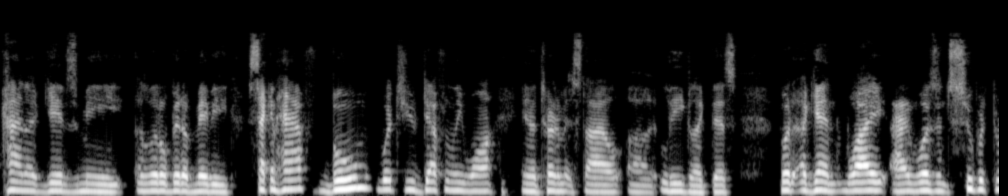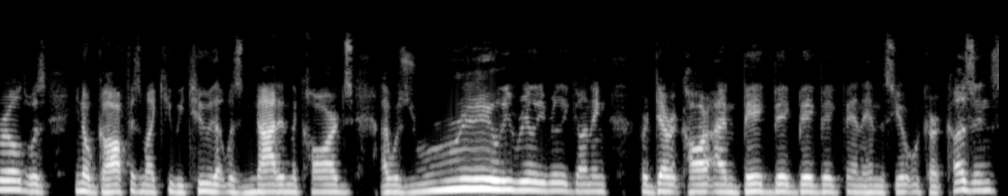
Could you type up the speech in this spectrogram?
kind of gives me a little bit of maybe second half boom, which you definitely want in a tournament style uh, league like this. But again, why I wasn't super thrilled was, you know, Goff is my QB2. That was not in the cards. I was really, really, really gunning for Derek Carr. I'm big, big, big, big fan of him this year with Kirk Cousins.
